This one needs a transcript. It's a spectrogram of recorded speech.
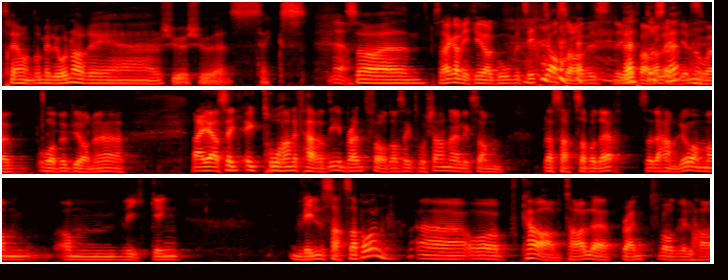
300 millioner i eh, 2026. Ja. Så eh, Så her kan vi ikke gjøre god butikk, altså, hvis de bare slett. legger noe Håper Bjørne Nei, altså, jeg, jeg tror han er ferdig i Brentford. Altså, jeg tror ikke han er liksom blir satsa på der. Så det handler jo om om, om Viking vil satse på den, eh, og hva avtale Brentford vil ha,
